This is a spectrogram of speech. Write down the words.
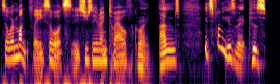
So we're monthly, so it's it's usually around twelve. Great, and it's funny, isn't it? Because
